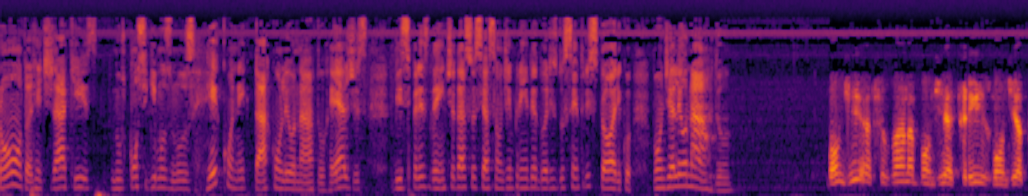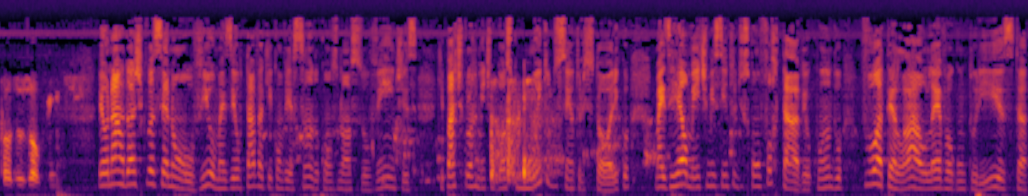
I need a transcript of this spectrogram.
pronto, a gente já aqui nos, conseguimos nos reconectar com Leonardo Regis, vice-presidente da Associação de Empreendedores do Centro Histórico. Bom dia, Leonardo. Bom dia, Silvana. Bom dia, Cris. Bom dia a todos os ouvintes. Leonardo, acho que você não ouviu, mas eu estava aqui conversando com os nossos ouvintes, que particularmente eu gosto muito do centro histórico, mas realmente me sinto desconfortável quando vou até lá, ou levo algum turista,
